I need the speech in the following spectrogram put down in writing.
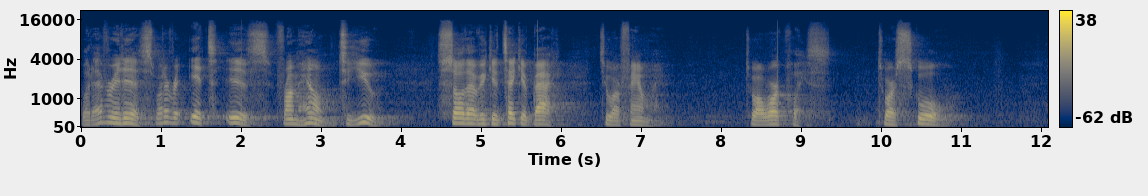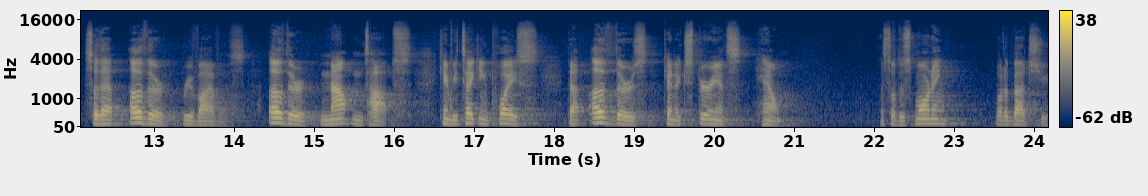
whatever it is, whatever it is from Him to you, so that we can take it back to our family, to our workplace, to our school, so that other revivals, other mountaintops can be taking place, that others can experience Him. And so this morning, what about you?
